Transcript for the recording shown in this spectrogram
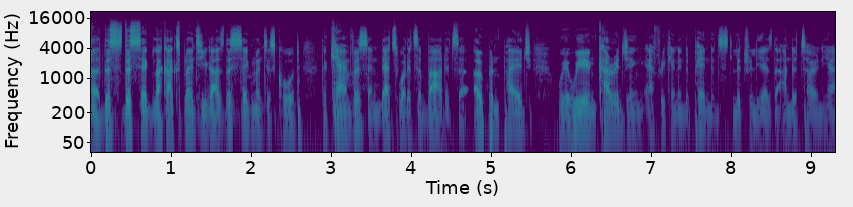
uh, this this seg- like I explained to you guys, this segment is called the Canvas, and that's what it's about. It's an open page where we're encouraging African independence, literally as the undertone here.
